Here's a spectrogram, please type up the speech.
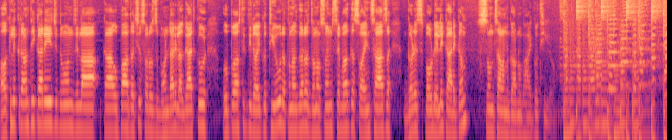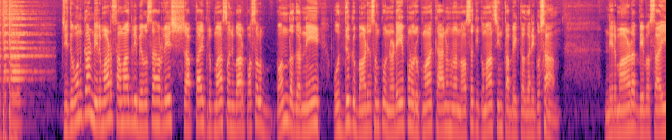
अखिल क्रान्तिकारी चितवन जिल्लाका उपाध्यक्ष सरोज भण्डारी लगायतको उपस्थिति रहेको थियो। रत्नगर जनस्वयंसेवक सह इन्चार्ज गणेश पौडेलले कार्यक्रम सञ्चालन गर्नुभएको थियो। चितवनका निर्माण सामग्री व्यवसायहरूले साप्ताहिक रूपमा शनिबार पसल बन्द गर्ने उद्योग वाणिज्य सङ्घको निर्णय पूर्ण रूपमा कारण हुन नसकेकोमा चिन्ता व्यक्त गरेको छ। निर्माण व्यवसायी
